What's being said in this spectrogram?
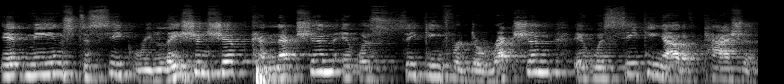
It means to seek relationship, connection. It was seeking for direction. It was seeking out of passion.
